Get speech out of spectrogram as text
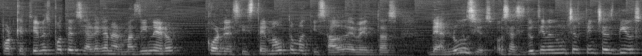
porque tienes potencial de ganar más dinero con el sistema automatizado de ventas de anuncios. O sea, si tú tienes muchas pinches views,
